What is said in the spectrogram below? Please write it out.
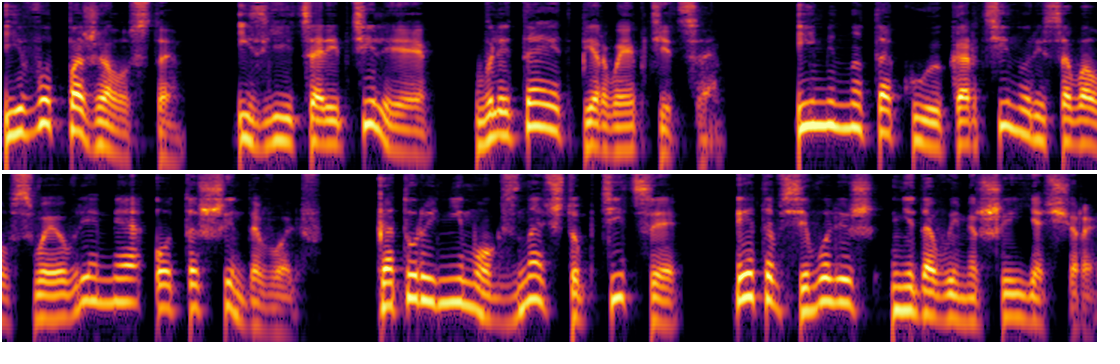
и вот, пожалуйста, из яйца рептилии вылетает первая птица. Именно такую картину рисовал в свое время Отто Шиндевольф, который не мог знать, что птицы это всего лишь недовымершие ящеры.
